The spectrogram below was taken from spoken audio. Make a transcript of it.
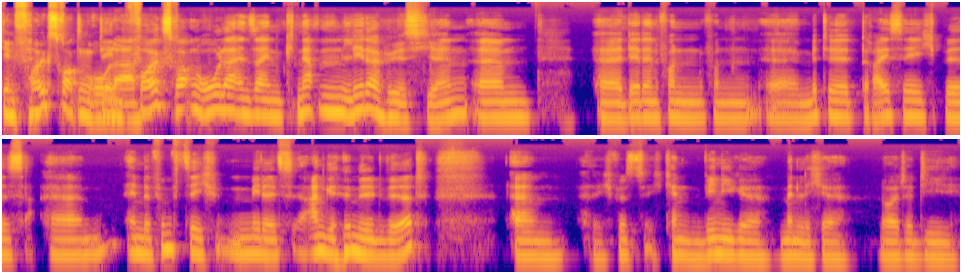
Den Volksrock'n'Roller. den Volksrock'n'Roller in seinen knappen Lederhöschen, ähm, äh, der dann von, von äh, Mitte 30 bis ähm, Ende 50 Mädels angehimmelt wird. Ähm, also ich wüsste, ich kenne wenige männliche Leute, die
